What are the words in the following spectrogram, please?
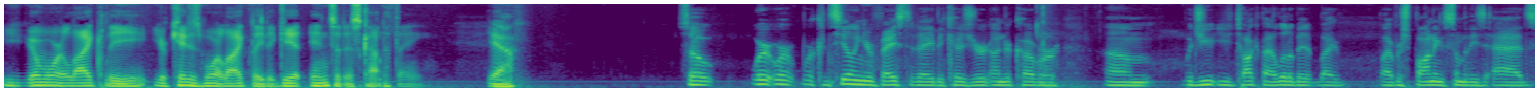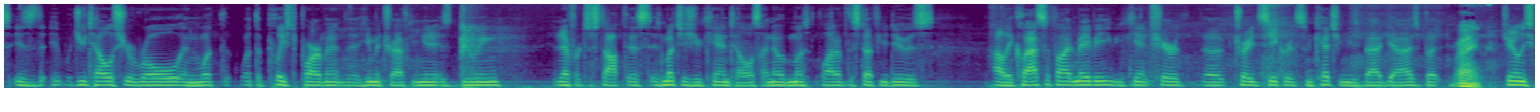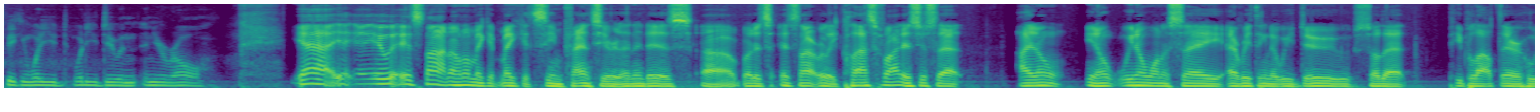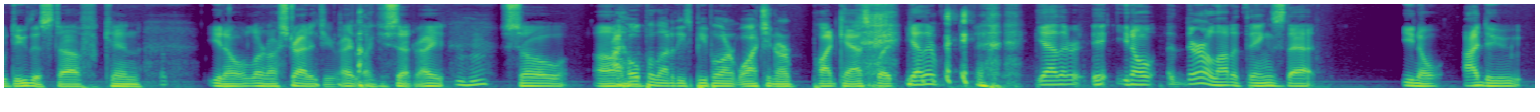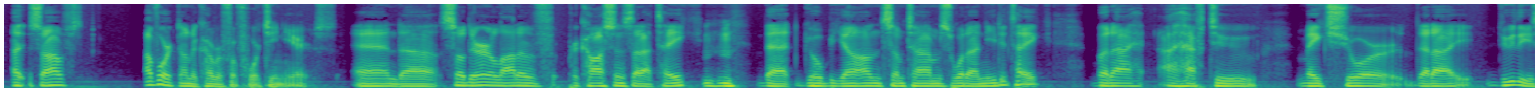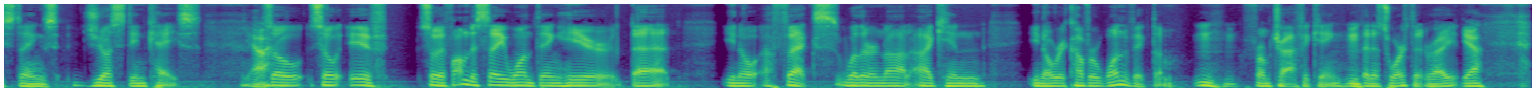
you're more likely, your kid is more likely to get into this kind of thing. Yeah. So we're, we're, we're concealing your face today because you're undercover. Um, would you you talked about a little bit by by responding to some of these ads? Is the, would you tell us your role and what the, what the police department, the human trafficking unit, is doing in an effort to stop this as much as you can tell us? I know most, a lot of the stuff you do is highly classified. Maybe you can't share the trade secrets in catching these bad guys, but Right. generally speaking, what do you what do you do in, in your role? Yeah, it, it, it's not. I don't wanna make it make it seem fancier than it is, uh, but it's it's not really classified. It's just that I don't, you know, we don't want to say everything that we do so that people out there who do this stuff can, you know, learn our strategy, right? Like you said, right? Mm-hmm. So um, I hope a lot of these people aren't watching our podcast, but yeah, there, yeah, there. It, you know, there are a lot of things that, you know, I do. Uh, so I've I've worked undercover for 14 years, and uh, so there are a lot of precautions that I take that go beyond sometimes what I need to take, but I I have to make sure that I do these things just in case. yeah. So so if so if I'm to say one thing here that you know affects whether or not I can you know recover one victim from trafficking, then it's worth it, right? yeah.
